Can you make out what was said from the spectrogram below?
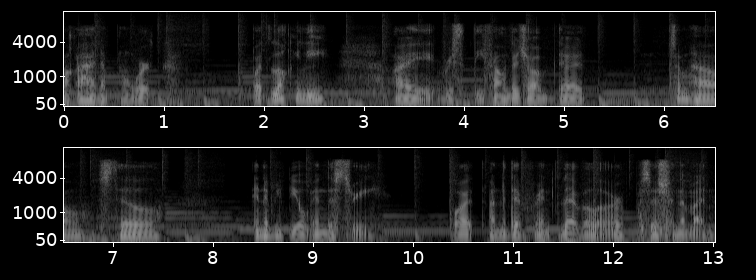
makahanap ng work. But luckily, I recently found a job that somehow still in a BPO industry but on a different level or position naman.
